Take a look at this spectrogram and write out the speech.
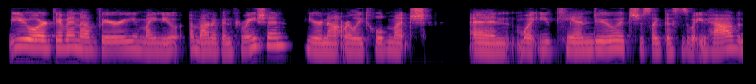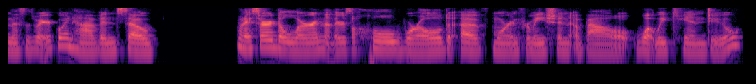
you are given a very minute amount of information. You're not really told much. And what you can do, it's just like, this is what you have, and this is what you're going to have. And so, when I started to learn that there's a whole world of more information about what we can do,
